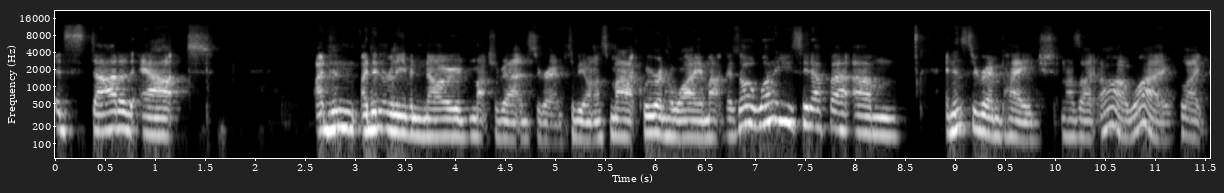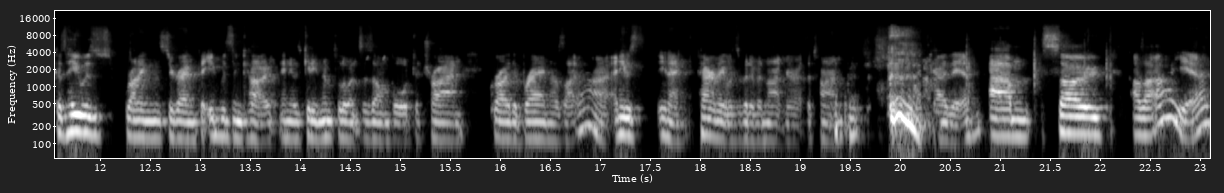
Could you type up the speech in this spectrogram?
it started out. I didn't. I didn't really even know much about Instagram, to be honest. Mark, we were in Hawaii, and Mark goes, "Oh, why don't you set up a um, an Instagram page?" And I was like, "Oh, why?" Like, because he was running Instagram for Edwards and Co, and he was getting influencers on board to try and grow the brand. I was like, "Oh," and he was, you know, apparently it was a bit of a nightmare at the time. go there. Um, so I was like, "Oh yeah."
